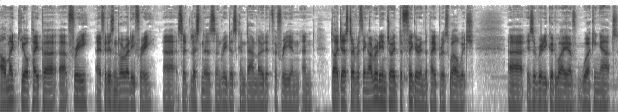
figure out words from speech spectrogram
I'll make your paper uh, free if it isn't already free, uh, so listeners and readers can download it for free and, and digest everything. I really enjoyed the figure in the paper as well, which uh, is a really good way of working out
